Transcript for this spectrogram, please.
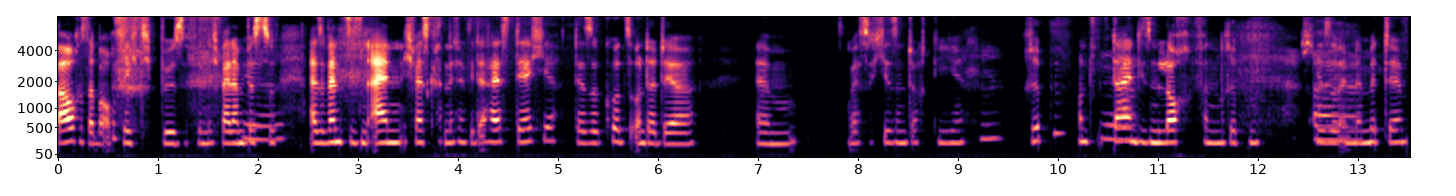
Bauch ist aber auch richtig böse, finde ich, weil dann bist Ja. du, also wenn es diesen einen, ich weiß gerade nicht mehr, wie der heißt, der hier, der so kurz unter der, ähm, weißt du, hier sind doch die Hm. Rippen und da Ja. in diesem Loch von den Rippen, hier Ah, so ja. in der Mitte,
